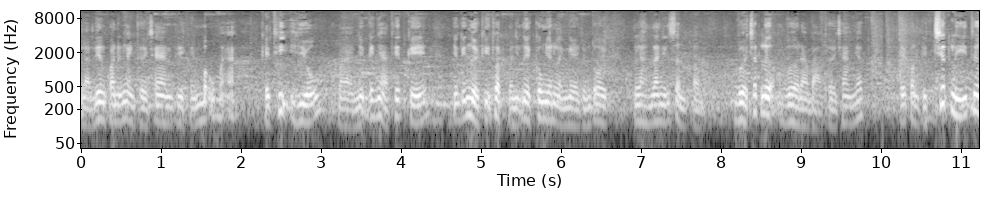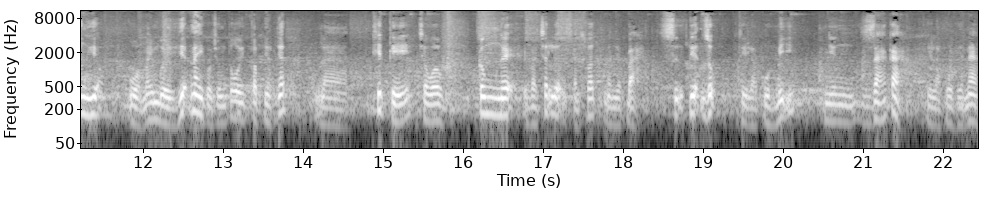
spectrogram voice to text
là liên quan đến ngành thời trang thì cái mẫu mã cái thị hiếu mà những cái nhà thiết kế những cái người kỹ thuật và những người công nhân lành nghề chúng tôi làm ra những sản phẩm vừa chất lượng vừa đảm bảo thời trang nhất. Thế còn cái triết lý thương hiệu của may 10 hiện nay của chúng tôi cập nhật nhất là thiết kế châu Âu. Công nghệ và chất lượng sản xuất là Nhật Bản. Sự tiện dụng thì là của Mỹ nhưng giá cả thì là của Việt Nam.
